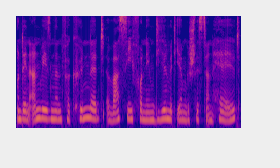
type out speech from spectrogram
und den Anwesenden verkündet, was sie von dem Deal mit ihren Geschwistern hält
